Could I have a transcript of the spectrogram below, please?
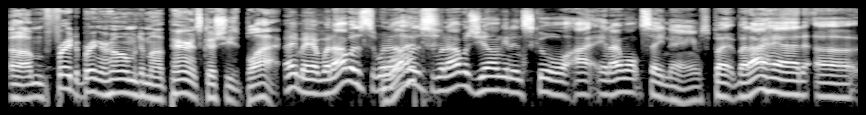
Uh, I'm afraid to bring her home to my parents because she's black." Hey man, when I was when I was when I was young and in school, I and I won't say names, but but I had uh,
